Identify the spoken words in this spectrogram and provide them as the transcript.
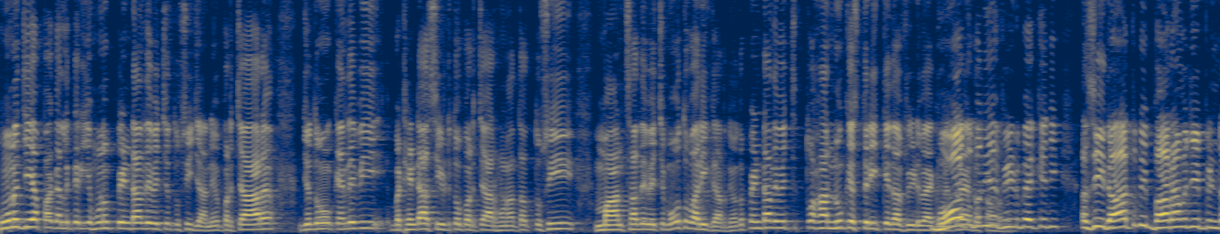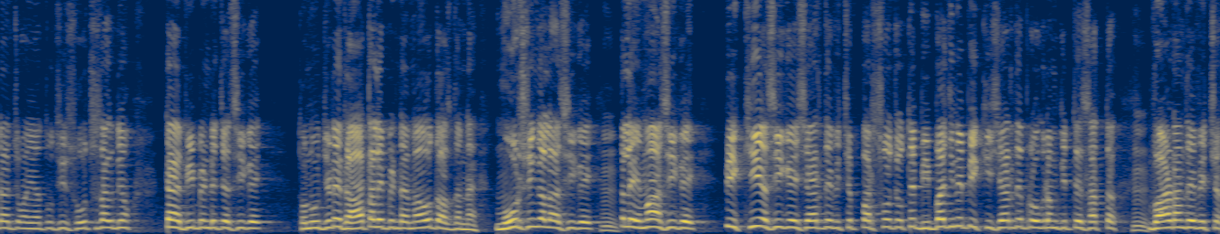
ਹੁਣ ਜੇ ਆਪਾਂ ਗੱਲ ਕਰੀਏ, ਹੁਣ ਪਿੰਡਾਂ ਦੇ ਵਿੱਚ ਤੁਸੀਂ ਜਾਂਦੇ ਹੋ। ਪ੍ਰਚਾਰ ਜਦੋਂ ਕਹਿੰਦੇ ਵੀ ਬਠਿੰਡਾ ਸੀਟ ਤੋਂ ਪ੍ਰਚਾਰ ਹੋਣਾ ਤਾਂ ਤੁਸੀਂ ਮਾਨਸਾ ਦੇ ਵਿੱਚ ਮੋਹਤਵਾਰੀ ਕਰਦੇ ਹੋ। ਤਾਂ ਪਿੰਡਾਂ ਦੇ ਵਿੱਚ ਤੁਹਾਨੂੰ ਕਿਸ ਤਰੀਕੇ ਦਾ ਫੀਡਬੈਕ ਮਿਲ ਰਿਹਾ ਬਹੁਤ ਵਧੀਆ ਫੀਡਬੈਕ ਹੈ ਜੀ। ਅਸੀਂ ਰਾਤ ਵੀ 12 ਵਜੇ ਪਿੰਡਾਂ ਚੋਂ ਆਏ ਹਾਂ। ਤੁਸੀਂ ਸੋਚ ਸਕਦੇ ਹੋ ਢੈਬੀ ਪਿੰਡ 'ਚ ਅਸੀਂ ਗਏ। ਤੁਹਾਨੂੰ ਜਿਹੜੇ ਰਾਤ ਵਾਲੇ ਪਿੰਡ ਆ ਮੈਂ ਉਹ ਦੱਸ ਦਿੰਦਾ। ਮੋਰ ਸਿੰਘ ਵਾਲਾ ਅਸੀਂ ਗਏ ਭਲੇਵਾ ਅਸੀਂ ਗਏ। ਭੀਖੀ ਅਸੀਂ ਗਏ ਸ਼ਹਿਰ ਦੇ ਵਿੱਚ, ਪਰਸੋਂ ਚੌਥੇ ਬੀਬਾ ਜੀ ਨੇ ਭੀਖੀ ਸ਼ਹਿਰ ਦੇ ਪ੍ਰੋਗਰਾਮ ਕੀਤੇ ਸੱਤ ਵਾਰਡਾਂ ਦੇ ਵਿੱਚ।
